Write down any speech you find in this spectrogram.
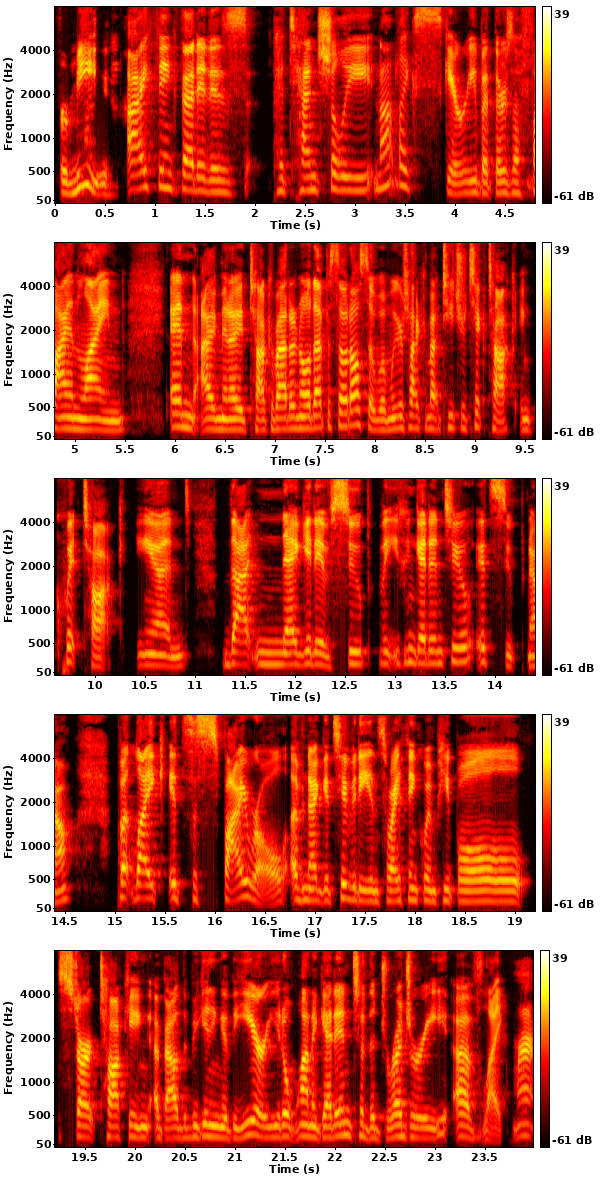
for me. I think that it is potentially not like scary, but there's a fine line. And I mean, I talk about an old episode also when we were talking about teacher TikTok and quit talk and that negative soup that you can get into. It's soup now, but like it's a spiral of negativity. And so I think when people start talking about the beginning of the year, you don't want to get into the drudgery of like, "Rah,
